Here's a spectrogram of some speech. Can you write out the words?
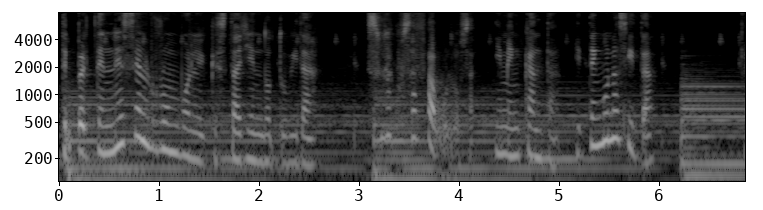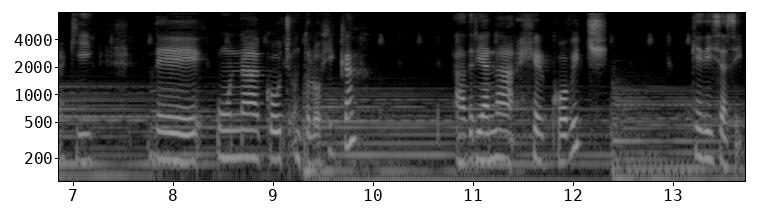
te pertenece el rumbo en el que está yendo tu vida. Es una cosa fabulosa y me encanta. Y tengo una cita aquí de una coach ontológica, Adriana Herkovich, que dice así,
